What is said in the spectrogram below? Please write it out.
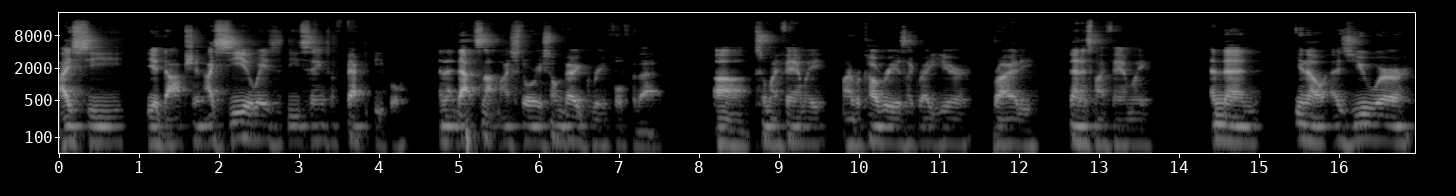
I see the adoption. I see the ways that these things affect people. And that, that's not my story. So I'm very grateful for that. Uh, so my family, my recovery is like right here, sobriety. Then it's my family. And then, you know, as you were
